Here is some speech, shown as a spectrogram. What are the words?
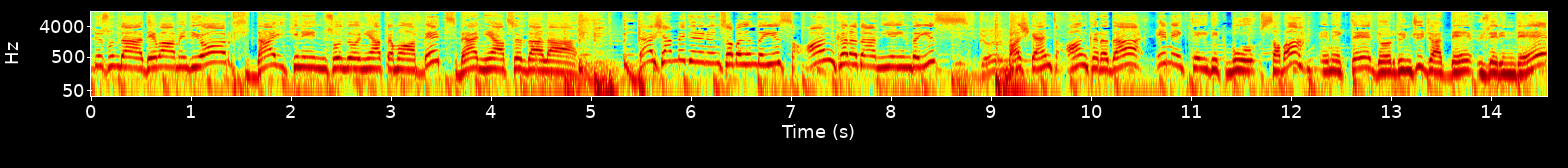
Radyosunda devam ediyor. Daiki'nin sunduğu Nihat'la muhabbet. Ben Nihat Sırdar'la. Perşembe gününün sabahındayız. Ankara'dan yayındayız. Başkent Ankara'da Emek'teydik bu sabah. Emek'te 4. cadde üzerinde.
